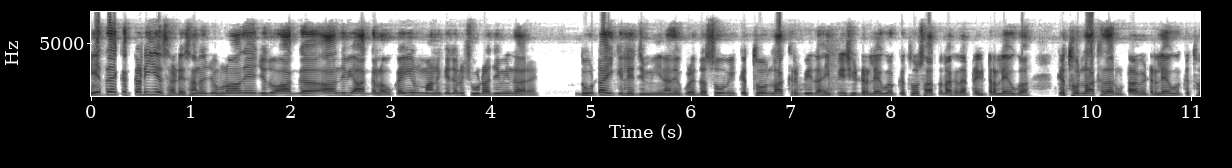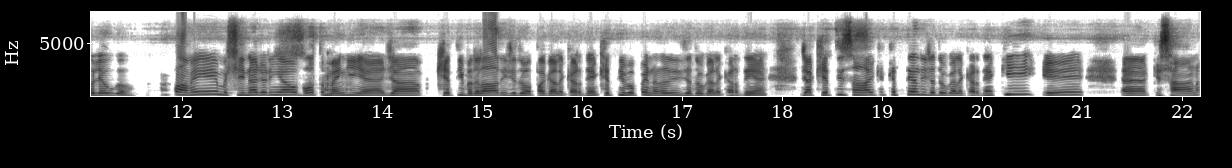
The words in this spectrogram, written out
ਇਹ ਤਾਂ ਇੱਕ ਕੜੀ ਹੈ ਸਾਡੇ ਸਾਹਮਣੇ, ਜੋ ਹੁਣ ਆਦੇ ਜਦੋਂ ਅੱਗ ਆਂਦੇ ਵੀ ਅੱਗ ਲਾਓ, ਕਈ ਹੁਣ ਮੰਨ ਕੇ ਚਲੋ ਛੋਟਾ ਜ਼ਿਮੀਂਦਾਰ ਹੈ, ਦੋ ਢਾਈ ਕਿੱਲੇ ਜ਼ਮੀਨ ਆ ਦੇ ਕੋਲੇ, ਦੱਸੋ ਵੀ ਕਿੱਥੋਂ ਲੱਖ ਰੁਪਏ ਦਾ ਹੈਪੀ ਸੀਡਰ ਲਿਆਊਗਾ, ਕਿੱਥੋਂ 7 ਲੱਖ ਦਾ ਟਰੈਕਟਰ ਲਿਆਊਗਾ, ਕਿੱਥੋਂ ਲੱਖ ਦਾ ਰੂਟਾਵੇਟਰ ਲਿਆਊਗਾ, ਕਿੱਥੋਂ ਲਿਆਊਗਾ ਭਾਵੇਂ ਇਹ ਮਸ਼ੀਨਾਂ ਜਿਹੜੀਆਂ ਉਹ ਬਹੁਤ ਮਹਿੰਗੀਆਂ ਜਾਂ ਖੇਤੀ ਬਦਲਾਅ ਦੀ ਜਦੋਂ ਆਪਾਂ ਗੱਲ ਕਰਦੇ ਹਾਂ, ਖੇਤੀ ਵਿਭਿੰਨਤਾ ਦੀ ਜਦੋਂ ਗੱਲ ਕਰਦੇ ਹਾਂ, ਜਾਂ ਖੇਤੀ ਸਹਾਇਕ ਕਿੱਤਿਆਂ ਦੀ ਜਦੋਂ ਗੱਲ ਕਰਦੇ ਹਾਂ, ਕੀ ਇਹ ਕਿਸਾਨ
